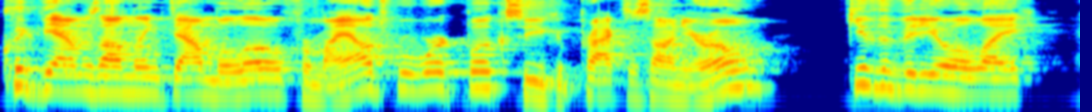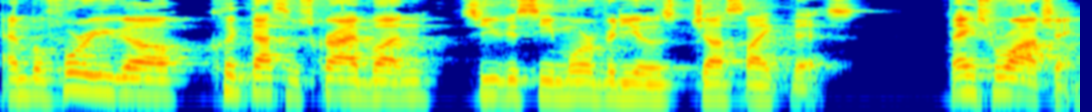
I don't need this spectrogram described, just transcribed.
Click the Amazon link down below for my algebra workbook so you can practice on your own. Give the video a like, and before you go, click that subscribe button so you can see more videos just like this. Thanks for watching.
